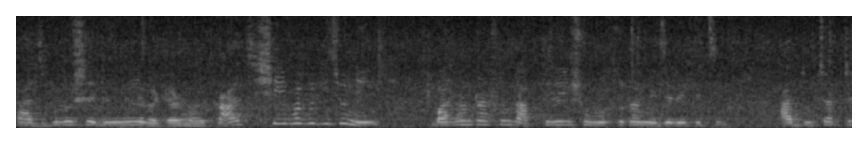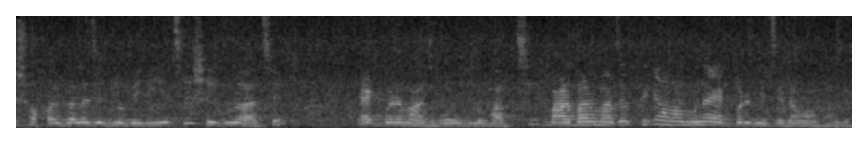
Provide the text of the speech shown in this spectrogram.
কাজগুলো সেরে নিলে বেটার হয়। কাজ সেইভাবে কিছু নেই। বাসন টাসন রাত্রিরেই সমস্তটা মেজে রেখেছি, আর দু চারটে সকালবেলা যেগুলো বেরিয়েছে সেগুলো আছে। একবারে মাজবো ওগুলো ভাবছি। বারবার মাজার থেকে আমার মনে হয় একবারে মেজে নেওয়া ভালো।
